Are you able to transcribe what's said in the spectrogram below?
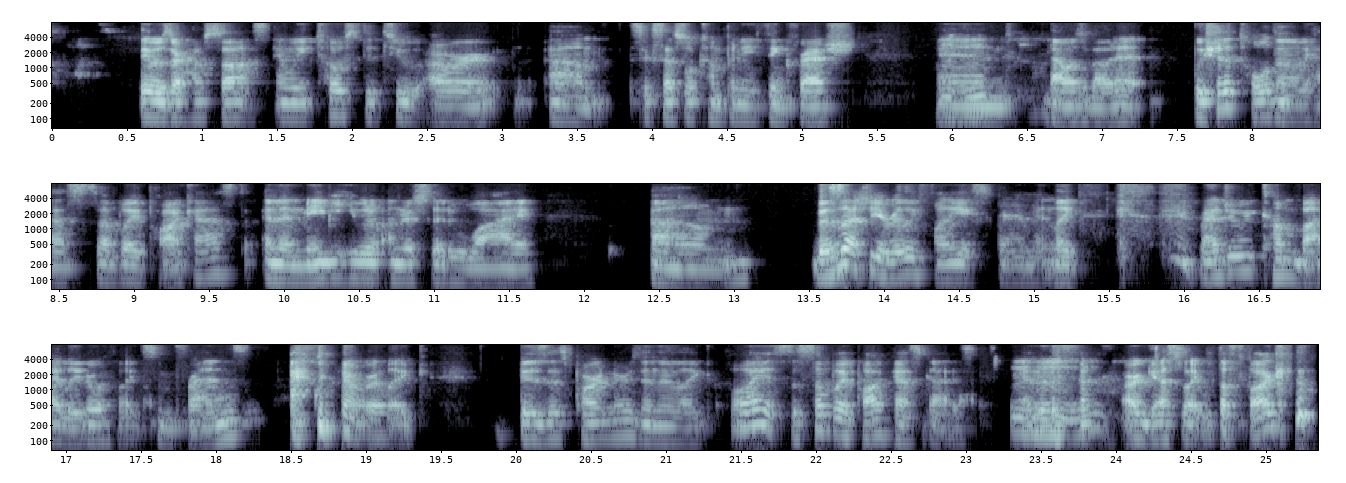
It was our house sauce, and we toasted to our um, successful company, Think Fresh, mm-hmm. and mm-hmm. that was about it we should have told him that we had a Subway podcast, and then maybe he would have understood why. Um, this is actually a really funny experiment. Like, imagine we come by later with like some friends or like business partners, and they're like, "Oh, hey, it's the Subway podcast guys," and mm-hmm. then our guests are like, "What the fuck?"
